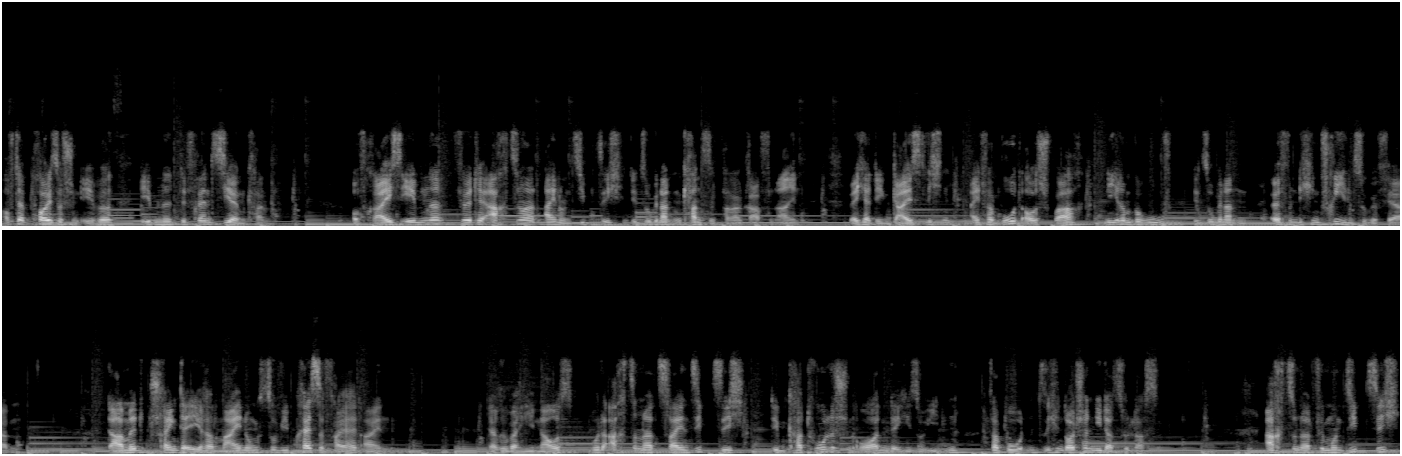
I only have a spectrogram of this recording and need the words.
auf der preußischen Ebene differenzieren kann. Auf Reichsebene führte er 1871 den sogenannten Kanzelparagraphen ein, welcher den Geistlichen ein Verbot aussprach, in ihrem Beruf den sogenannten öffentlichen Frieden zu gefährden. Damit schränkte er ihre Meinungs- sowie Pressefreiheit ein. Darüber hinaus wurde 1872 dem katholischen Orden der Jesuiten verboten, sich in Deutschland niederzulassen. 1875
